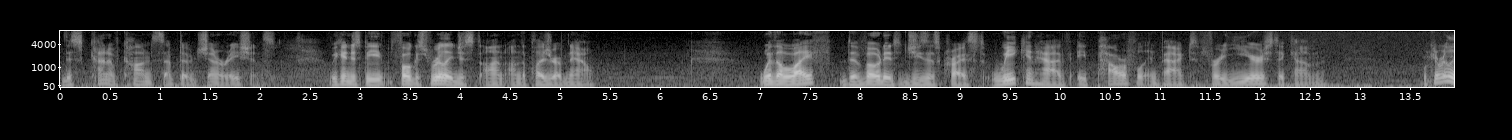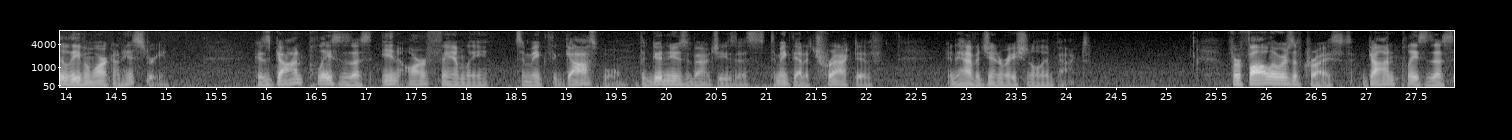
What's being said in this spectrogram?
this kind of concept of generations. We can just be focused really just on, on the pleasure of now. With a life devoted to Jesus Christ, we can have a powerful impact for years to come. We can really leave a mark on history because God places us in our family to make the gospel, the good news about Jesus, to make that attractive and to have a generational impact. For followers of Christ, God places us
